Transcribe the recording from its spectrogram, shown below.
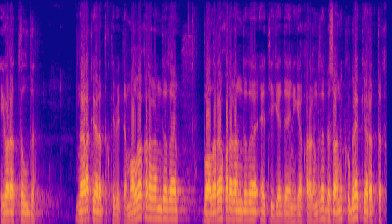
Яратылды. Ныграк яраттык дип әйтә. Малга караганда да, балаларга караганда да, әтигә дә, әнигә караганда да без аны күбрәк яраттык.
